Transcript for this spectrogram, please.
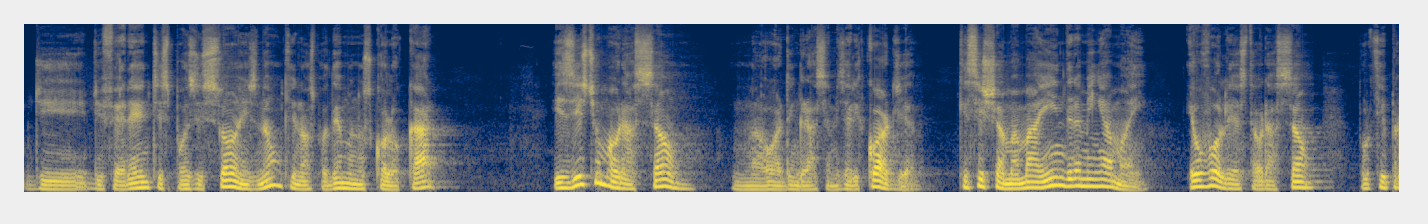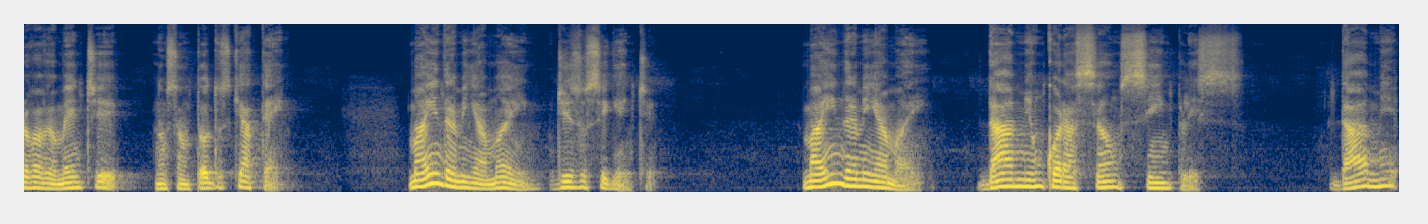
de diferentes posições, não que nós podemos nos colocar, existe uma oração na ordem Graça e Misericórdia que se chama Maindra minha mãe. Eu vou ler esta oração porque provavelmente não são todos que a têm. Maindra, minha mãe, diz o seguinte: Maindra, minha mãe, dá-me um coração simples. Dá-me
